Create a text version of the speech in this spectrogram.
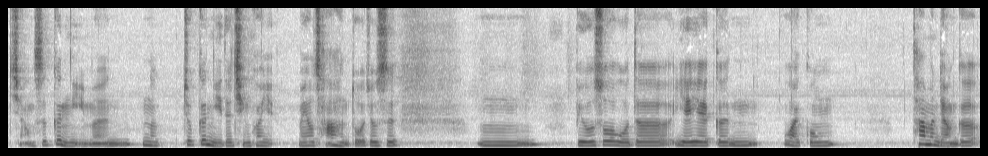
讲是跟你们那。就跟你的情况也没有差很多，就是，嗯，比如说我的爷爷跟外公，他们两个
